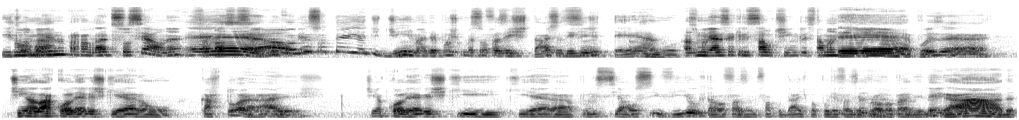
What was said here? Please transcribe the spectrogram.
e todo mundo indo pra faculdade social, né? É, social. no começo até ia de jeans, mas depois começou a fazer estágio, tem que de terno. As mulheres com aquele saltinho, aquele tamanho. É, pois é. Tinha lá colegas que eram cartorárias, tinha colegas que, que era policial civil, que estava fazendo faculdade para poder fazer prova para delegada.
